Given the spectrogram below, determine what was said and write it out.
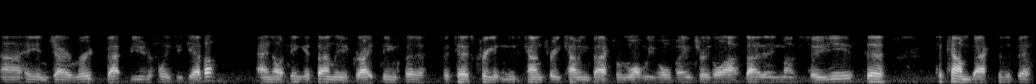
Uh, he and Joe Root bat beautifully together, and I think it's only a great thing for, for Test cricket in this country coming back from what we've all been through the last 18 months, two years, to to come back to the best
